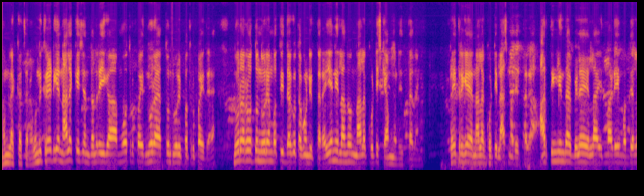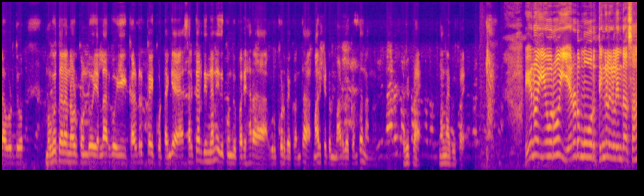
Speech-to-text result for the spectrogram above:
ನಮ್ ಲೆಕ್ಕಾಚಾರ. ಒಂದು ಕ್ರೇಟ್ಗೆ ನಾಲ್ಕು ಕೆಜಿ ಅಂತಂದ್ರೆ ಈಗ ಮೂವತ್ತು ರೂಪಾಯಿ, ನೂರ ಹತ್ತು, ನೂರ ಇಪ್ಪತ್ತು ರೂಪಾಯಿ ಇದೆ. ನೂರ ಅರವತ್ತು, ನೂರ ಎಂಬತ್ತು ಇದ್ದಾಗೂ ತಗೊಂಡಿರ್ತಾರೆ. ಏನಿಲ್ಲ ಅಂದ್ರೆ ಒಂದು ನಾಲ್ಕು ಕೋಟಿ ಸ್ಕ್ಯಾಮ್ ನಡೀತಾ ಇದ್ದಾನೆ ರೈತರಿಗೆ ನಾಲ್ಕು ಕೋಟಿ ಲಾಸ್ ಮಾಡಿರ್ತಾರೆ. ಆರು ತಿಂಗಳಿಂದ ಬೆಳೆ ಎಲ್ಲ ಇದು ಮಾಡಿ, ಮದ್ದೆಲ್ಲ ಹೊಡೆದು ಮಗು ಥರ ನೋಡಿಕೊಂಡು ಎಲ್ಲಾರ್ಗೂ ಈ ಕಳ್ಳರ ಕೈ ಕೊಟ್ಟಂಗೆ ಸರ್ಕಾರದಿಂದಾನೇ ಇದಕ್ಕೊಂದು ಪರಿಹಾರ ಹುಡ್ಕೊಡ್ಬೇಕು ಅಂತ ಮಾರ್ಕೆಟ್ ಒಂದು ಮಾಡಬೇಕು ಅಂತ ನನ್ನ ಅಭಿಪ್ರಾಯ ನನ್ನ ಅಭಿಪ್ರಾಯ. ಏನೋ ಇವರು ಎರಡು ಮೂರು ತಿಂಗಳುಗಳಿಂದ ಸಹ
